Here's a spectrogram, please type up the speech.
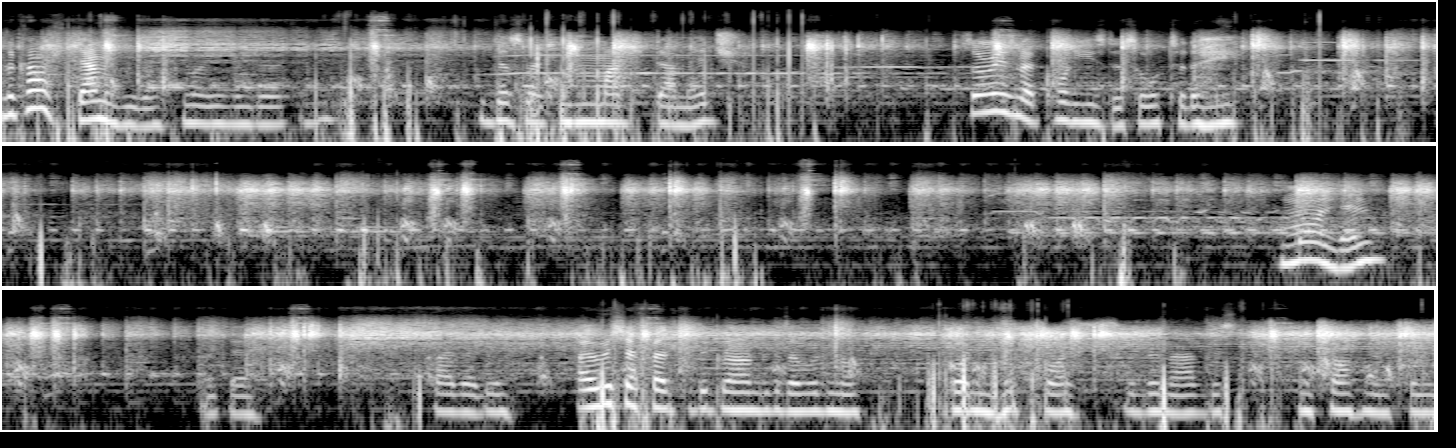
Look how much damage he does, not even joking. He does like mad damage some reason I can't use the sword today. Come on then. Okay. Bad idea. I wish I fell to the ground because I wouldn't have gotten hit twice. But then I have this enchantment thing.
